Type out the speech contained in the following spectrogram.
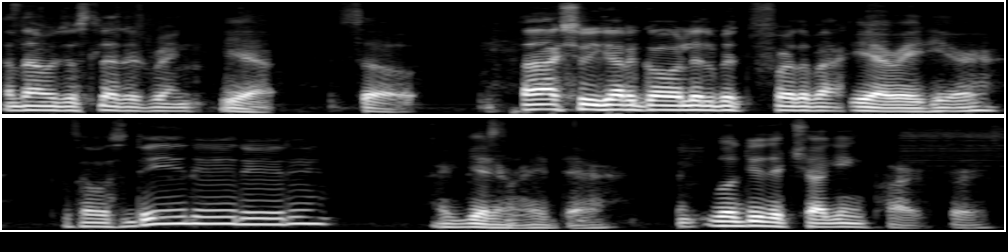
and then we just let it ring. Yeah. So, Uh, actually, you got to go a little bit further back. yeah, right here. because that was dee dee dee dee. I get it right there. We'll do the chugging part first.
